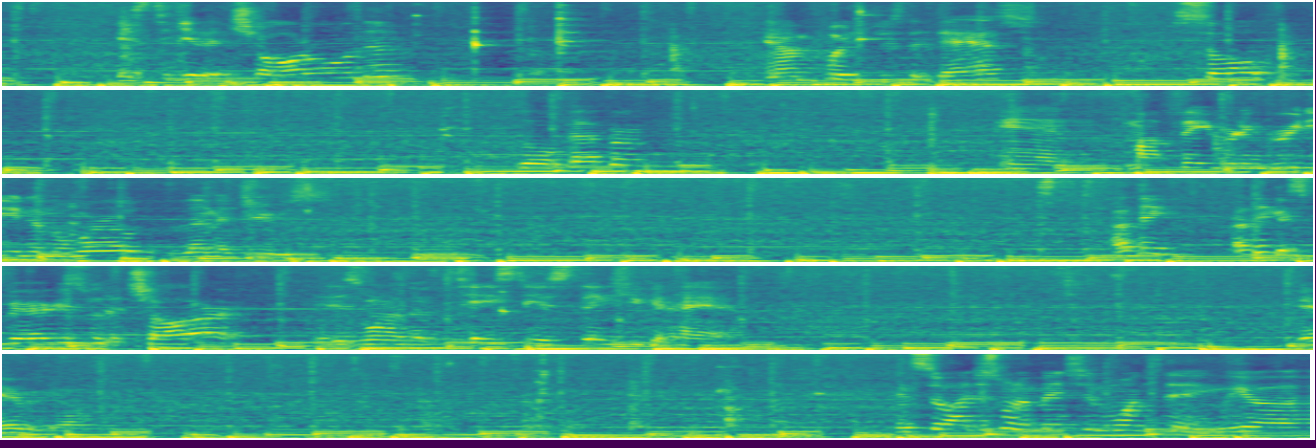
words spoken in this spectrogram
is to get a char on them. And I'm putting just a dash salt, a little pepper, and my favorite ingredient in the world, lemon juice. I think I think asparagus with a char is one of the tastiest things you can have. There we go. And so I just want to mention one thing. We uh,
